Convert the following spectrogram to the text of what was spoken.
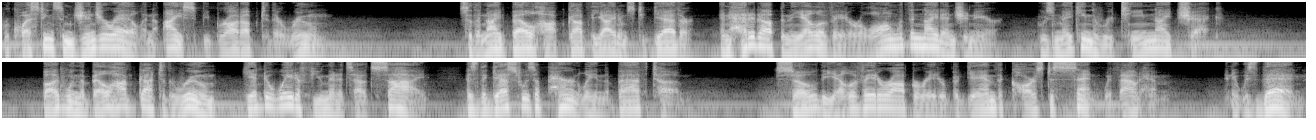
requesting some ginger ale and ice be brought up to their room. So the night bellhop got the items together and headed up in the elevator along with the night engineer, who's making the routine night check. But when the bellhop got to the room, he had to wait a few minutes outside, as the guest was apparently in the bathtub. So the elevator operator began the car's descent without him. And it was then,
